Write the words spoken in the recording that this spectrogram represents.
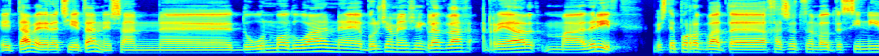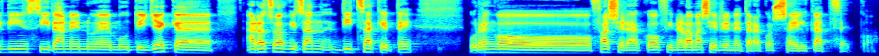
Eta bederatxietan, esan e, dugun moduan, e, Borussia Mönchengladbach Real Madrid beste porrot bat uh, jasotzen baute zinidin zidanen nue mutilek, uh, izan ditzakete urrengo faserako, finala masirenetarako zailkatzeko.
